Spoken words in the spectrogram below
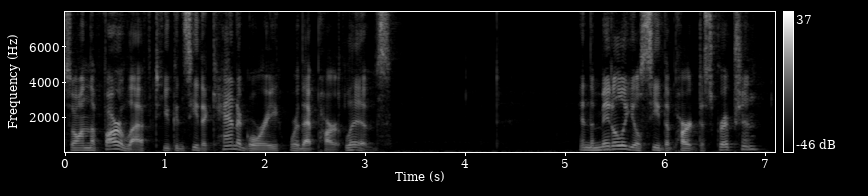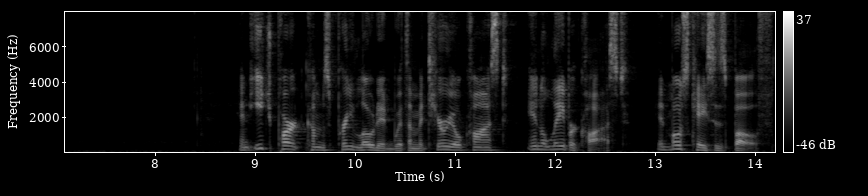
so on the far left you can see the category where that part lives. In the middle you'll see the part description, and each part comes preloaded with a material cost and a labor cost, in most cases both.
